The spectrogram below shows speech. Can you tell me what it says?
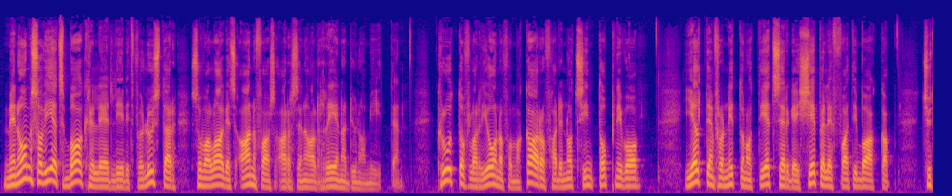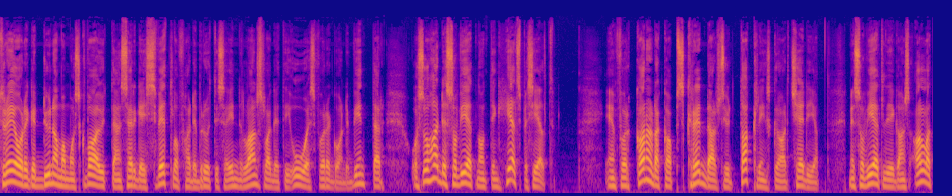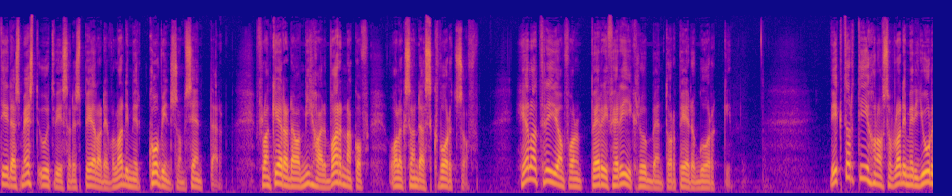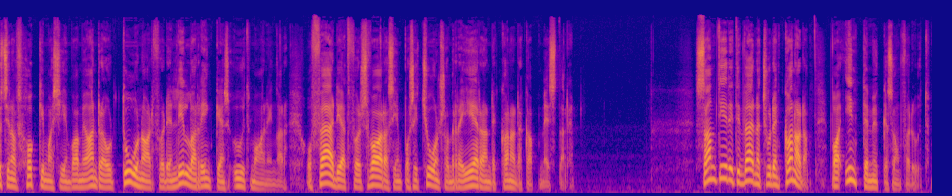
Men om Sovjets bakre led lidit förluster så var lagets anfallsarsenal rena dynamiten. Krutov, Larionov och Makarov hade nått sin toppnivå. Hjälten från 1981, Sergej Shepelev, var tillbaka. 23-årige Dynamo Moskva utan Sergej Svetlov hade brutit sig in i landslaget i OS föregående vinter. Och så hade Sovjet någonting helt speciellt. En för Canada Cup skräddarsydd tacklingsglad kedja med Sovjetligans alla tiders mest utvisade spelare Vladimir Kovin som center. Flankerad av Mihail Varnakov och Alexander Skvortsov. Hela trion från periferiklubben Torpedo Gorki. Viktor Tihonovs och Vladimir Jursinovs hockeymaskin var med andra ord tonad för den lilla rinkens utmaningar och färdig att försvara sin position som regerande Canada Cup-mästare. Samtidigt i värdnationen Kanada var inte mycket som förut.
